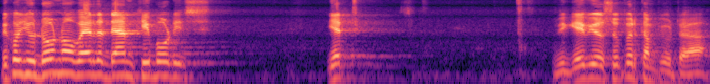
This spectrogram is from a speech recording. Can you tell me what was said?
Because you don't know where the damn keyboard is. Yet, we gave you a supercomputer,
